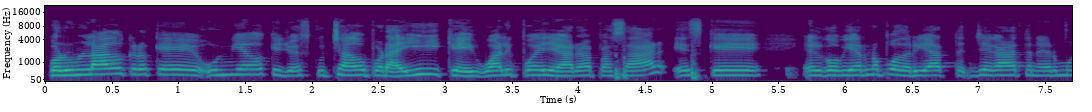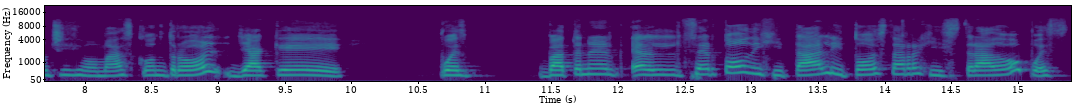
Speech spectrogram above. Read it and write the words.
Por un lado, creo que un miedo que yo he escuchado por ahí, que igual y puede llegar a pasar, es que el gobierno podría llegar a tener muchísimo más control, ya que pues va a tener, el ser todo digital y todo está registrado, pues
